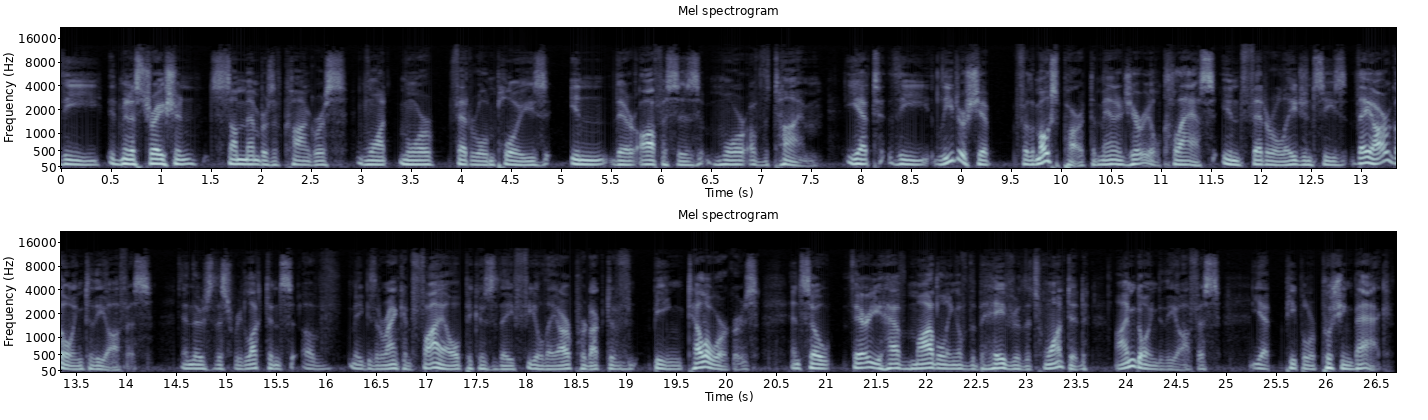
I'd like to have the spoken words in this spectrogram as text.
the administration, some members of Congress, want more federal employees in their offices more of the time. Yet the leadership, for the most part, the managerial class in federal agencies, they are going to the office and there's this reluctance of maybe the rank and file because they feel they are productive being teleworkers. And so there you have modeling of the behavior that's wanted. I'm going to the office, yet people are pushing back.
